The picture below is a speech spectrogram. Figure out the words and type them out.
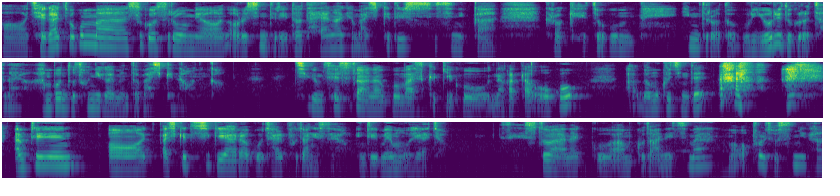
어, 제가 조금만 수고스러우면 어르신들이 더 다양하게 맛있게 드실 수 있으니까 그렇게 조금 힘들어도 우리 요리도 그렇잖아요. 한 번 더 손이 가면 더 맛있게 나오는 거. 지금 세수도 안 하고 마스크 끼고 나갔다 오고 아, 너무 그진데? 암튼 어, 맛있게 드시게 하라고 잘 포장했어요. 이제 메모해야죠. 세수도 안 했고 아무것도 안 했지만 뭐 어플 좋습니다.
